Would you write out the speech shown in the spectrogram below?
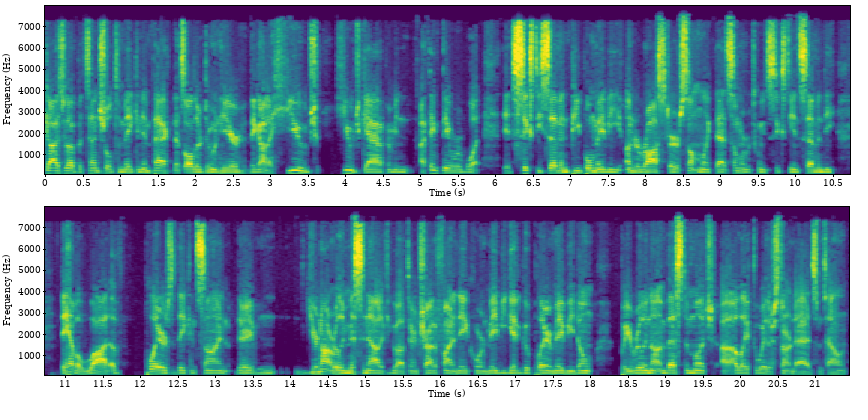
guys who have potential to make an impact. That's all they're doing here. They got a huge, huge gap. I mean, I think they were what? They had 67 people maybe under roster or something like that, somewhere between 60 and 70. They have a lot of players that they can sign. They you're not really missing out if you go out there and try to find an acorn. Maybe you get a good player, maybe you don't, but you're really not investing much. I like the way they're starting to add some talent.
